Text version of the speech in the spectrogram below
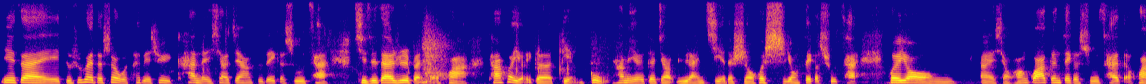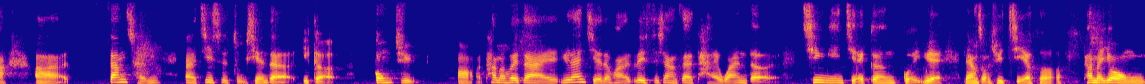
因为在读书会的时候，我特别去看了一下这样子的一个蔬菜。其实，在日本的话，它会有一个典故，他们有一个叫盂兰节的时候会使用这个蔬菜，会用呃小黄瓜跟这个蔬菜的话啊，当成呃祭祀祖先的一个工具。啊，他们会在盂兰节的话，类似像在台湾的清明节跟鬼月两种去结合，他们用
